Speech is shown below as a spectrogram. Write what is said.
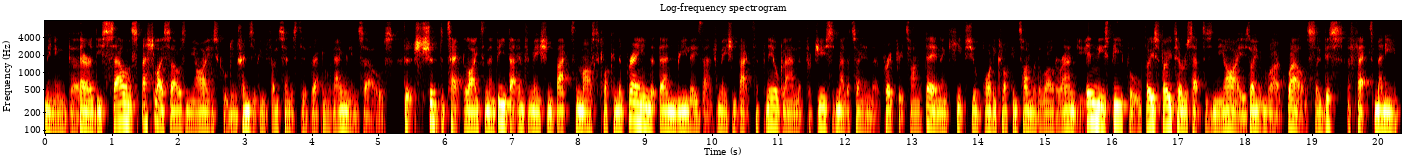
meaning that there are these cells, specialized cells in the eyes called intrinsically photosensitive retinal ganglion cells that should detect light and then feed that information back to the master clock in the brain that then relays that information back to the pineal gland that produces melatonin at the appropriate time of day and then keeps your body clock in time with the world around you. In these people, those photoreceptors in the eyes don't work well. So this affects many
